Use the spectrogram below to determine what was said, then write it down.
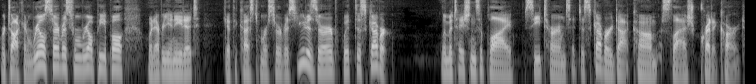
We're talking real service from real people whenever you need it. Get the customer service you deserve with Discover. Limitations apply. See terms at discover.com slash credit card.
